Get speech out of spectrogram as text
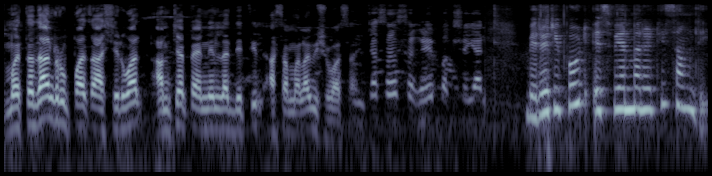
मतदान रूपाचा आशीर्वाद आमच्या पॅनेलला देतील असा मला विश्वास आहे. सगळे पक्ष या bureau report S B N Marathi Sangli.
